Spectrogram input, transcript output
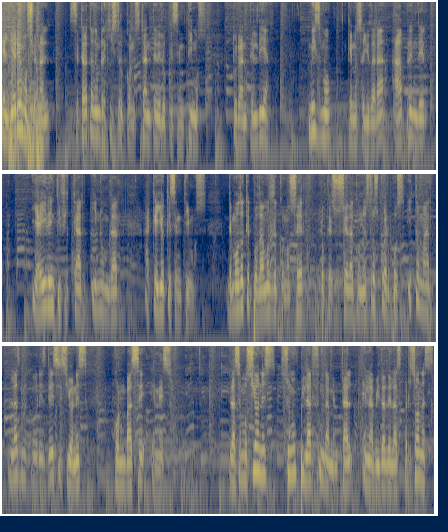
El diario emocional se trata de un registro constante de lo que sentimos durante el día, mismo que nos ayudará a aprender y a identificar y nombrar aquello que sentimos, de modo que podamos reconocer lo que suceda con nuestros cuerpos y tomar las mejores decisiones con base en eso. Las emociones son un pilar fundamental en la vida de las personas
